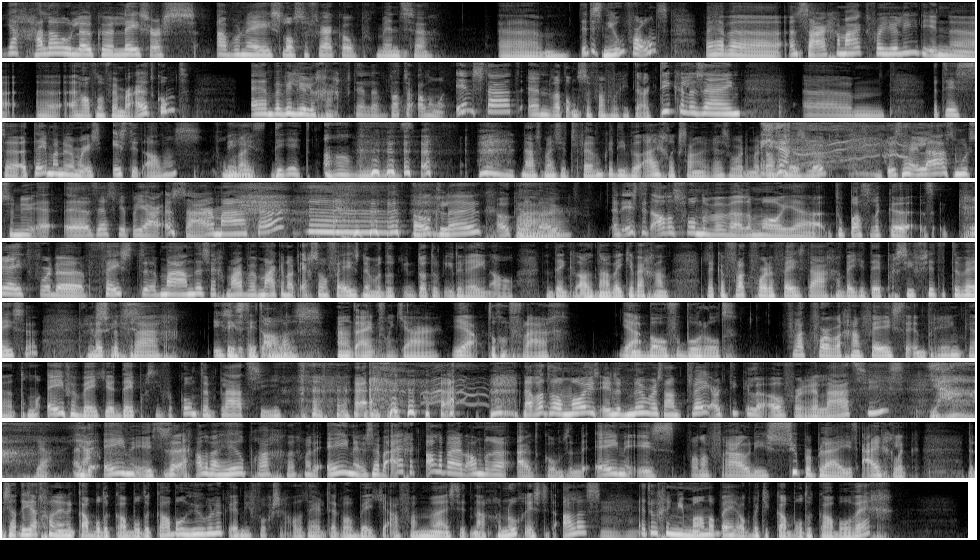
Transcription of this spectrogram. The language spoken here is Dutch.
Ja, hallo leuke lezers, abonnees, losse verkoopmensen. Ehm dit is nieuw voor ons. We hebben een saar gemaakt voor jullie die in eh, eh, half november uitkomt. En we willen jullie graag vertellen wat er allemaal in staat en wat onze favoriete artikelen zijn. Ehm, het, is, eh, het themanummer is Is dit alles? Vonden wij Is dit alles? Naast mij zit Femke, die wil eigenlijk zangeres worden, maar dat is mislukt. Dus helaas moet ze nu eh, eh, zes keer per jaar een saar maken. Ook leuk. Ook heel maar- leuk. En is dit alles, vonden we wel een mooie toepasselijke kreet voor de feestmaanden, zeg maar. We maken nooit echt zo'n feestnummer, dat, doet- dat doet iedereen al. Dan denken we altijd, nou weet je, wij gaan lekker vlak voor de feestdagen een beetje depressief zitten te wezen. Met de Precies. vraag, is, Is dit alles? Aan het eind van het jaar Ja, toch een vraag ja. die boven borrelt. vlak voor we gaan feesten en drinken, toch nog even een beetje depressieve contemplatie. nou, wat wel mooi is, in het nummer staan twee artikelen over relaties. Ja. Ja, en Ja. de ene is, ze zijn echt allebei heel prachtig, maar de ene, ze hebben eigenlijk allebei een andere uitkomst. En de ene is van een vrouw die super blij is, eigenlijk. Die zat, die zat gewoon in een kabbel de kabbel de kabbel huwelijk. En die vroeg zich altijd de hele tijd wel een beetje af van, is dit nou genoeg? Is dit alles? En toen ging die man opeens ook een beetje kabbel de kabbel weg.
